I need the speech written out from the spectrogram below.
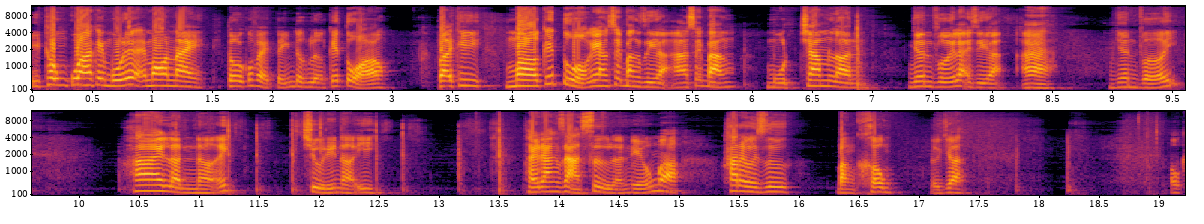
thì thông qua cái mối hệ mol này thì tôi có phải tính được lượng kết tủa không? Vậy thì M kết tủa của em sẽ bằng gì ạ? À sẽ bằng 100 lần nhân với lại gì ạ? À nhân với 2 lần NX trừ đi NI. Thầy đang giả sử là nếu mà H dư bằng 0, được chưa? Ok.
